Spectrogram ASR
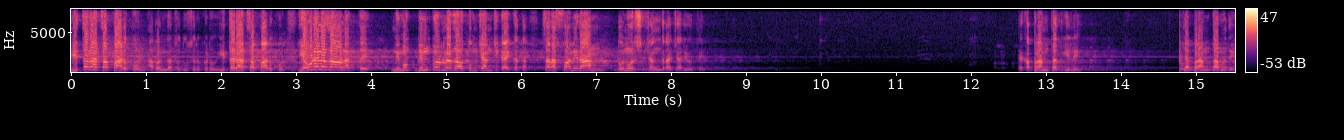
इतराचा पार कोण? अभंगाचं दुसरं कडव. इतराचा पार कोण? एवढ्याला जावं लागतंय. निमक निमकरूला जावं. तुमची आमची काय कथा? चला स्वामी राम. दोन वर्ष शंकराचार्य होते. एका प्रांतात गेले. त्या प्रांतामध्ये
